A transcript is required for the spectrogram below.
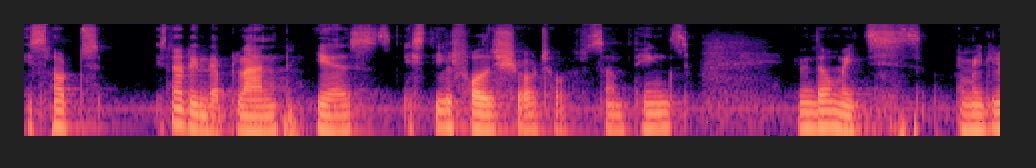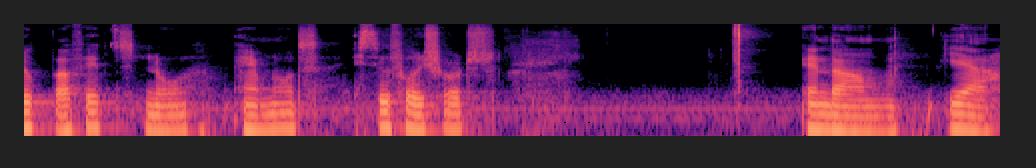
it's not it's not in the plan yes it still falls short of some things even though might I might look perfect, no, I am not. I still fall short. And um yeah.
